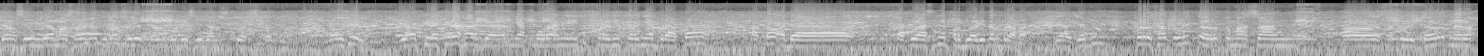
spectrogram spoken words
yang sehingga masyarakat tidak sulit dalam kondisi dan situasi seperti ini. Kak Husin, ya kira-kira harga minyak murahnya itu per liternya berapa? Atau ada kalkulasinya per 2 liter berapa? Ya, jadi per satu liter kemasan eh, satu liter merek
